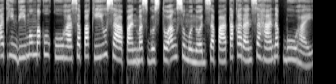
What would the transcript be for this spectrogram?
at hindi mo makukuha sa pakiusapan mas gusto ang sumunod sa patakaran sa hanap buhay,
